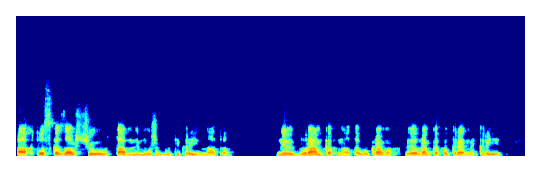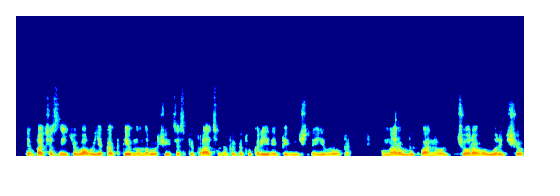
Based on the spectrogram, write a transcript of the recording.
А хто сказав, що там не може бути країн НАТО? Не в рамках НАТО, а в окремих е, в рамках окремих країн. Тим паче зверніть увагу, як активно нарощується співпраця, наприклад, України Північної Європи. Умеров буквально вчора говорить, що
